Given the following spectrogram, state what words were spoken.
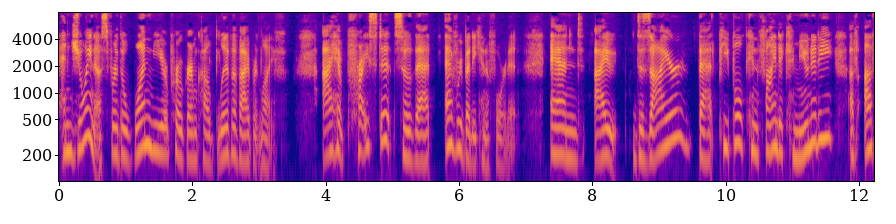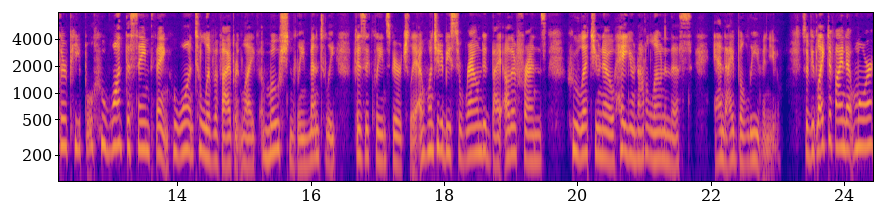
and join us for the one year program called Live a Vibrant Life. I have priced it so that everybody can afford it. And I desire that people can find a community of other people who want the same thing, who want to live a vibrant life emotionally, mentally, physically, and spiritually. I want you to be surrounded by other friends who let you know, hey, you're not alone in this, and I believe in you. So if you'd like to find out more,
